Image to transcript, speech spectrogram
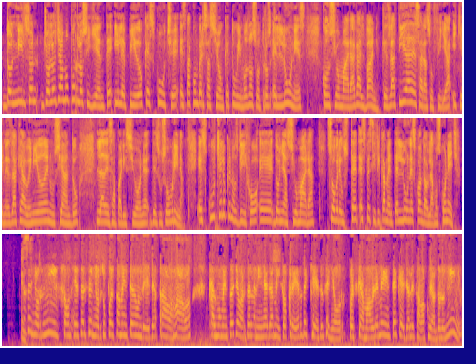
Don Nilsson, yo lo llamo por lo siguiente y le pido que escuche esta conversación que tuvimos nosotros el lunes con Xiomara Galván, que es la tía de Sara Sofía y quien es la que ha venido denunciando la desaparición de su sobrina. Escuche lo que nos dijo eh, doña Xiomara sobre usted específicamente el lunes cuando hablamos con ella. Este señor Nilsson es el señor supuestamente donde ella trabajaba, que al momento de llevarse a la niña ella me hizo creer de que ese señor, pues que amablemente, que ella le estaba cuidando a los niños.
